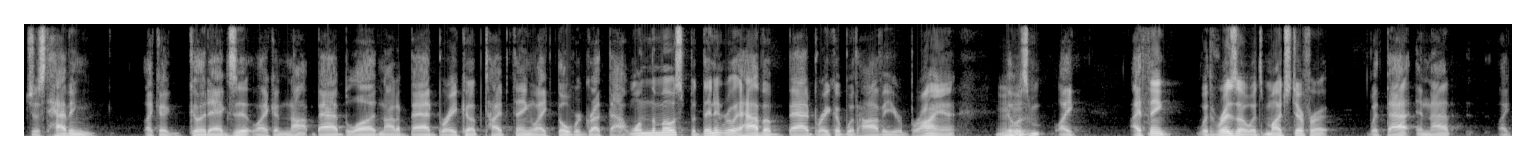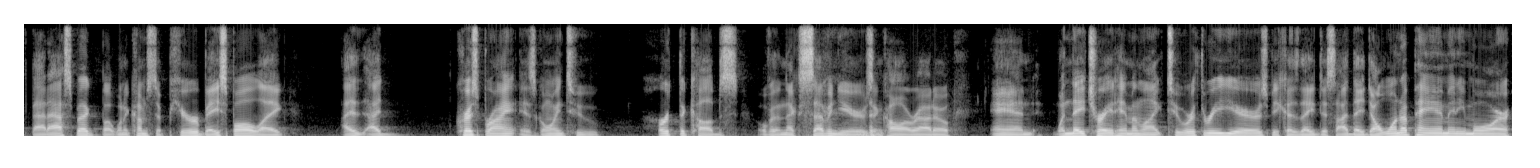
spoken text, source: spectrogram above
just having like a good exit, like a not bad blood, not a bad breakup type thing, like they'll regret that one the most. But they didn't really have a bad breakup with Javi or Bryant. It was mm-hmm. like, I think with Rizzo, it's much different with that and that, like that aspect. But when it comes to pure baseball, like, I, I Kris Bryant is going to hurt the Cubs over the next seven years in Colorado. And when they trade him in like two or three years because they decide they don't want to pay him anymore,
